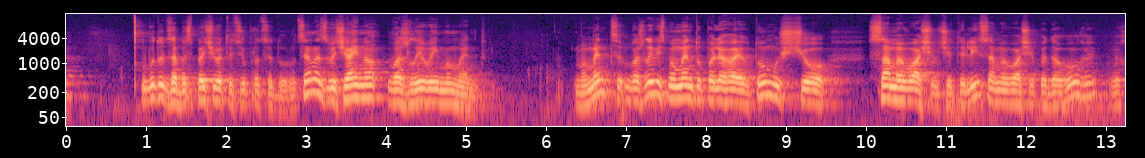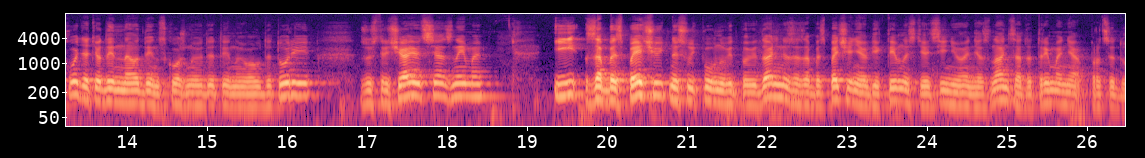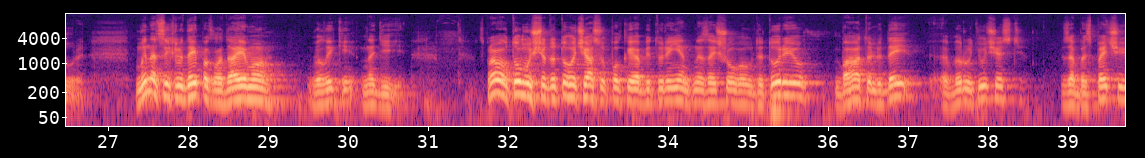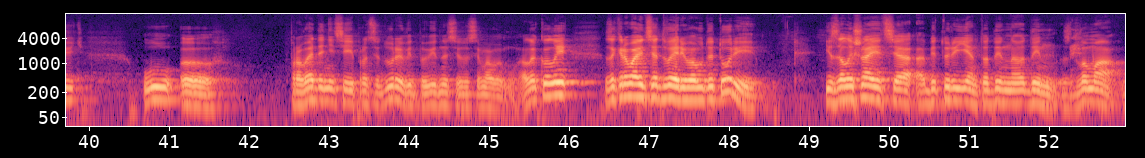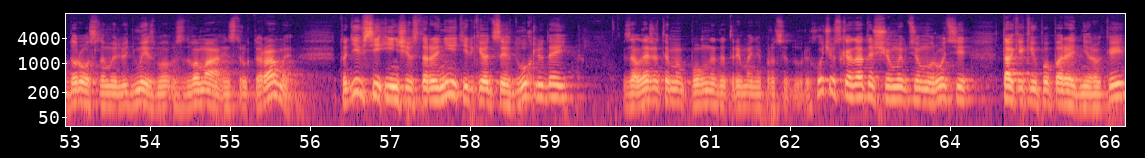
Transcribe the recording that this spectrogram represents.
будуть забезпечувати цю процедуру. Це надзвичайно важливий момент. Момент, важливість моменту полягає в тому, що саме ваші вчителі, саме ваші педагоги виходять один на один з кожною дитиною в аудиторії, зустрічаються з ними і забезпечують, несуть повну відповідальність за забезпечення об'єктивності оцінювання знань за дотримання процедури. Ми на цих людей покладаємо великі надії. Справа в тому, що до того часу, поки абітурієнт не зайшов в аудиторію, багато людей е, беруть участь, забезпечують у е, проведенні цієї процедури відповідності з усіма вимогами. Але коли закриваються двері в аудиторії і залишається абітурієнт один на один з двома дорослими людьми, з двома інструкторами, тоді всі інші в стороні, тільки від цих двох людей залежатиме повне дотримання процедури. Хочу сказати, що ми в цьому році, так як і в попередні роки,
